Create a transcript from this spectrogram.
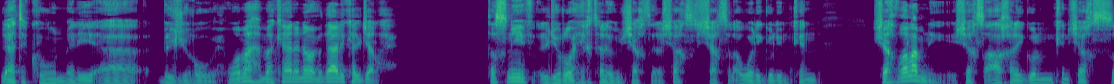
لا تكون مليئة بالجروح ومهما كان نوع ذلك الجرح. تصنيف الجروح يختلف من شخص إلى شخص الشخص الأول يقول يمكن شخص ظلمني شخص آخر يقول ممكن شخص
